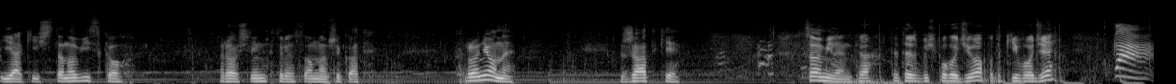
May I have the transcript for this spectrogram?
jakieś stanowisko roślin, które są na przykład chronione, rzadkie. Co Milenka, ty też byś pochodziła po takiej wodzie? Tak.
